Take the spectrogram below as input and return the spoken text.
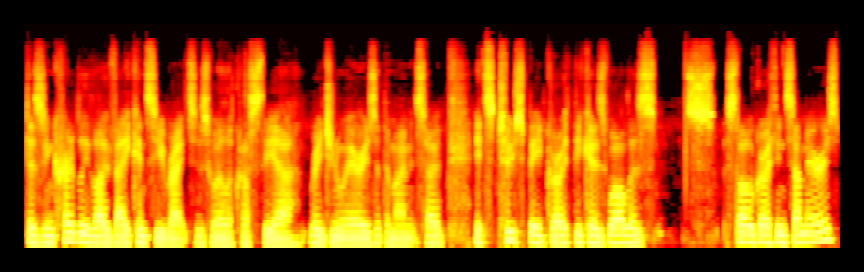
there's incredibly low vacancy rates as well across the uh, regional areas at the moment. So it's two speed growth because while there's slower growth in some areas,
